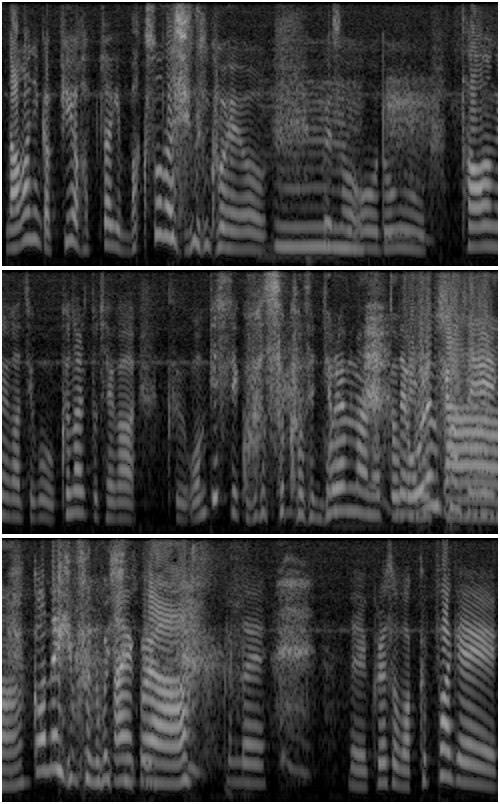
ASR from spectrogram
나가니까 비가 갑자기 막 쏟아지는 거예요. 음. 그래서 어, 너무 당황해가지고 그날 또 제가 그 원피스 입고 갔었거든요. 오랜만에 또 네, 뵈니까. 오랜만에 꺼내 입은 옷인데. 아이고야. 근데 네 그래서 막 급하게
